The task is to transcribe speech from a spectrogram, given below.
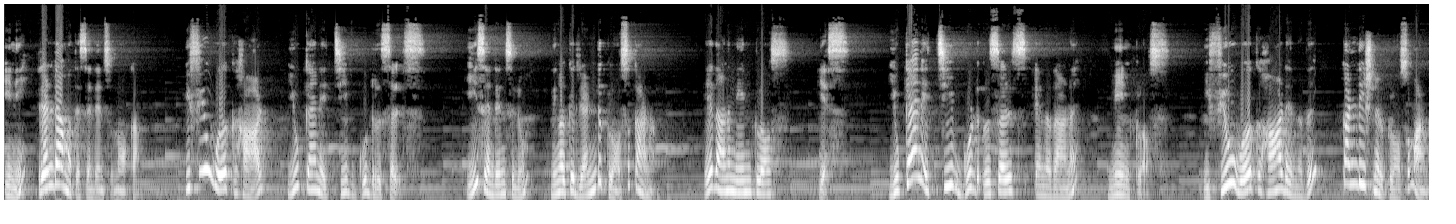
ഇനി രണ്ടാമത്തെ സെന്റൻസ് നോക്കാം. If you work hard you can achieve good results ഈ സെന്റൻസിലും നിങ്ങൾക്ക് രണ്ട് ക്ലോസ് കാണാം. ഏതാണ് main clause yes you can achieve good results എന്നതാണ് main clause if you work hard എന്നത് കണ്ടീഷണൽ ക്ലോസുമാണ്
